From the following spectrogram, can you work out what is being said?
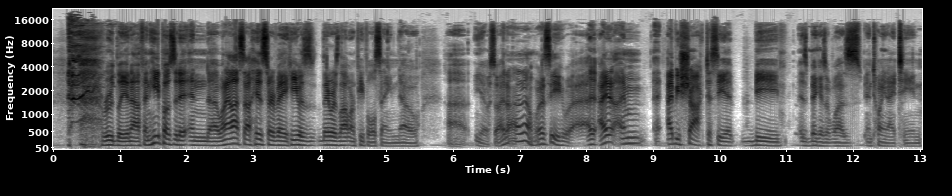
rudely enough, and he posted it. And uh, when I last saw his survey, he was there was a lot more people saying no. Uh, you know, so I don't, I don't know. We'll see. I, I, I'm I'd be shocked to see it be as big as it was in 2019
